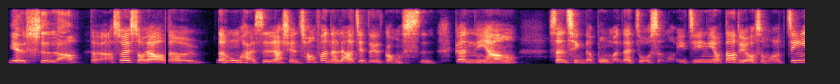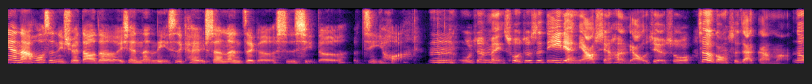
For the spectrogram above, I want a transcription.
也是啊，对啊，所以首要的任务还是要先充分的了解这个公司，跟你要。申请的部门在做什么，以及你有到底有什么经验啊，或是你学到的一些能力，是可以胜任这个实习的计划。嗯，我觉得没错，就是第一点，你要先很了解说这个公司在干嘛，那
